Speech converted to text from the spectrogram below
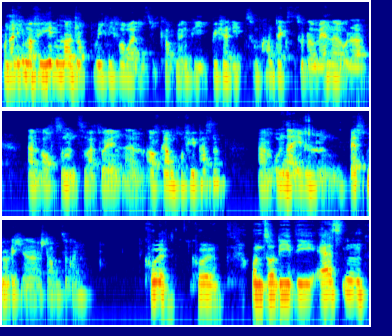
Und eigentlich immer für jeden neuen Job, wo ich mich vorbereite, ich kaufe mir irgendwie Bücher, die zum Kontext, zur Domäne oder ähm, auch zum, zum aktuellen ähm, Aufgabenprofil passen, ähm, um ja. da eben bestmöglich äh, starten zu können. Cool, cool. Und so die, die ersten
